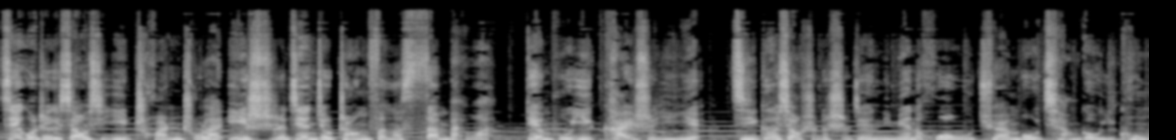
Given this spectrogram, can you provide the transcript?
结果这个消息一传出来，一时间就涨粉了三百万。店铺一开始营业，几个小时的时间，里面的货物全部抢购一空。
